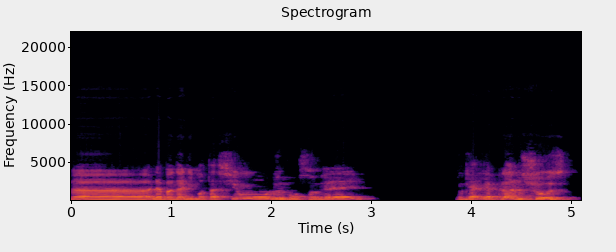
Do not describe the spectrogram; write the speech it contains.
euh, la bonne alimentation, le bon sommeil. Donc il y a, y a, plein de choses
